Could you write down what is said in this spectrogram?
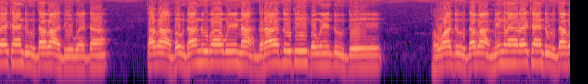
ရခန္တုသဗ္ဗဒေဝတာသဗ္ဗဗုဒ္ဓ ानु ဘာဝေနသရာတုခိဘဝင်တုတေဘဝတုသဗ္ဗမင်္ဂလရခန္တုသဗ္ဗ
